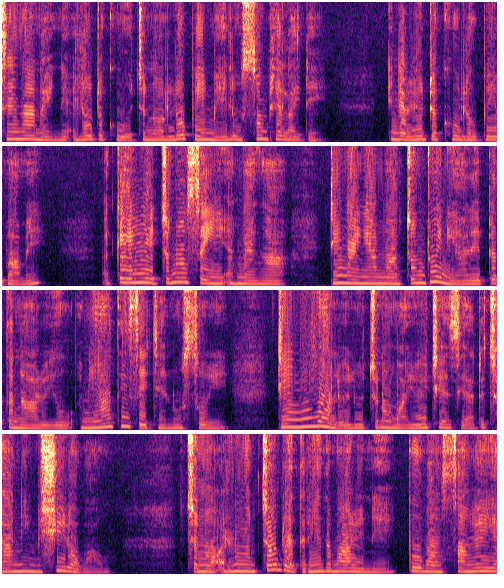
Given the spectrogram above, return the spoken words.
စင်းစားနိုင်တဲ့အလုပ်တစ်ခုကိုကျွန်တော်လုပ်ပေးမယ်လို့ဆုံးဖြတ်လိုက်တယ်အင်တာဗျူးတစ်ခုလုပ်ပေးပါမယ် အကယ်၍ကျွန်တော်စိတ်ရင်အမှန်ကဒီနိုင်ငံမှာကြုံတွေ့နေရတဲ့ပြဿနာတွေကိုအများသိစေချင်လို့ဆိုရင်ဒီနည်းရလွယ်လို့ကျွန်တော်မှရွေးချယ်စရာတခြားနည်းမရှိတော့ပါဘူးကျွန်တော်အလွန်ကြောက်တဲ့သတင်းသမားတွေနဲ့ပူပေါင်းဆောင်ရွက်ရ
